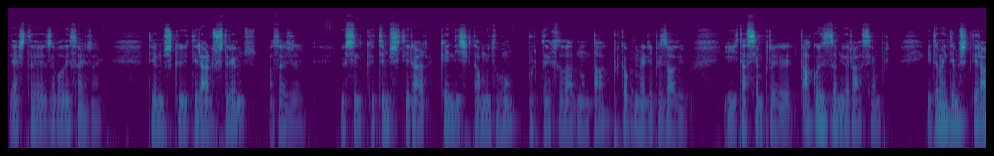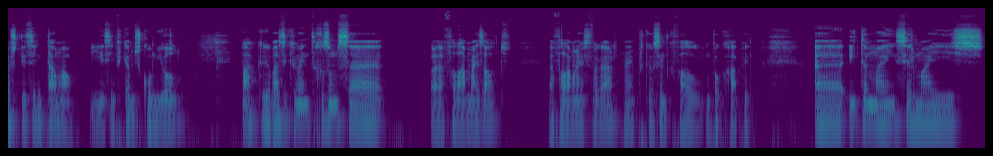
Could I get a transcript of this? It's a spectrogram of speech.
destas avaliações, não é? Temos que tirar os extremos, ou seja, eu sinto que temos que tirar quem diz que está muito bom, porque na realidade não está, porque é o primeiro episódio e está sempre. há coisas a melhorar sempre. E também temos que tirar os que dizem que está mal. E assim ficamos com o miolo, pá, que basicamente resume-se a, a, falar mais alto, a falar mais devagar, não é? porque eu sinto que falo um pouco rápido, uh, e também ser mais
